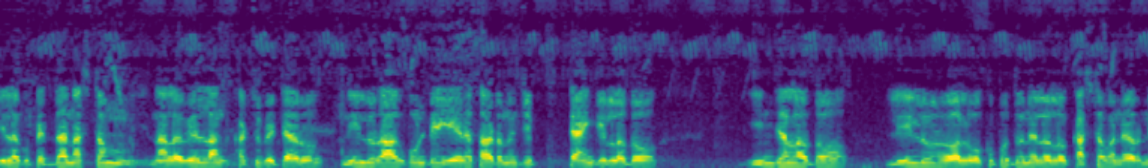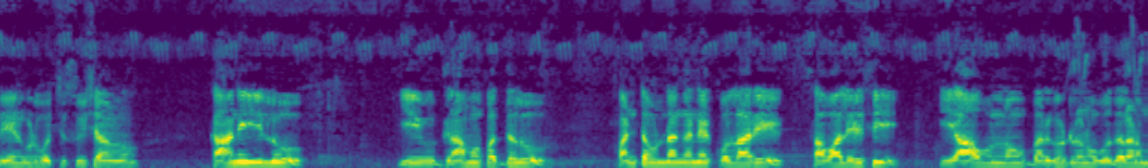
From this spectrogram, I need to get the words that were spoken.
వీళ్ళకు పెద్ద నష్టం నలభై వేలు దాకా ఖర్చు పెట్టారు. నీళ్ళు రాకుంటే ఏరే సాట నుంచి ట్యాంకర్లతో ఇంజన్లతో నీళ్ళు వాళ్ళు ఒక పొద్దు నెలలో కష్టపడినారు. నేను కూడా వచ్చి చూశాను. కానీ వీళ్ళు ఈ గ్రామ పెద్దలు పంట ఉండగానే కొల్లారి సవాలేసి వేసి ఈ ఆవులను బరగొడ్లను వదలడం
